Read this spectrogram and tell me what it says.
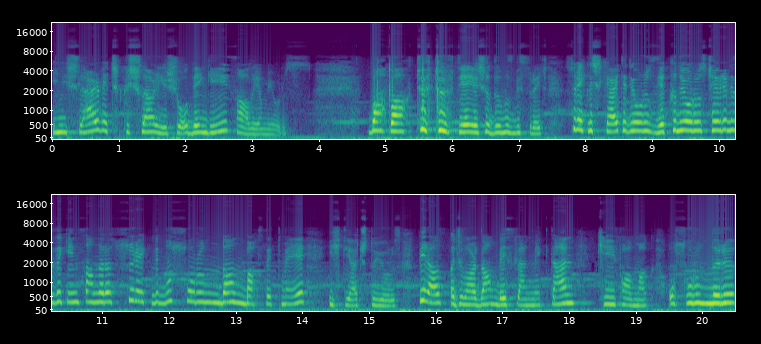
inişler ve çıkışlar yaşıyor. O dengeyi sağlayamıyoruz vah vah tüh tüh diye yaşadığımız bir süreç. Sürekli şikayet ediyoruz, yakınıyoruz. Çevremizdeki insanlara sürekli bu sorundan bahsetmeye ihtiyaç duyuyoruz. Biraz acılardan beslenmekten keyif almak, o sorunları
